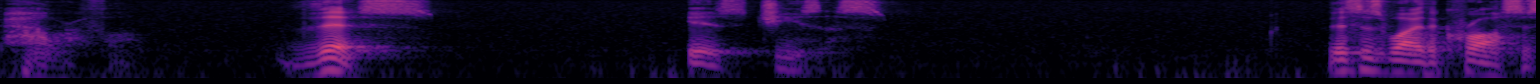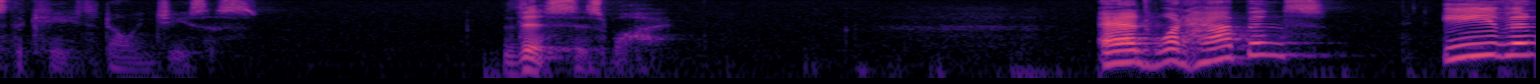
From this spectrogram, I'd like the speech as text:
powerful. This is Jesus. This is why the cross is the key to knowing Jesus. This is why. And what happens? Even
